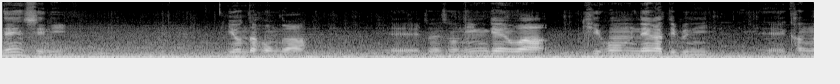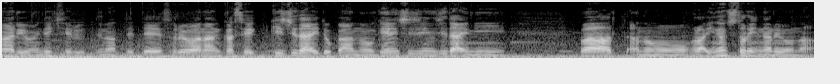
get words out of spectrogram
年始に読んだ本が、えーとね、その人間は基本ネガティブに、え、考えるようにできてるってなっててそれはなんか石器時代とかあの原始人時代にはあの、ほら命取りになるような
